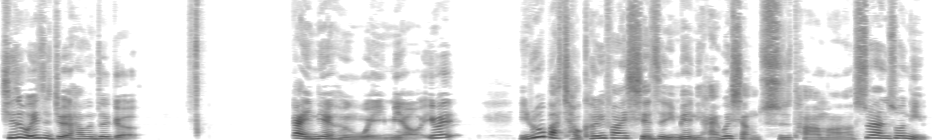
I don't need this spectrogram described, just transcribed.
其实我一直觉得他们这个 概念很微妙，因为。你如果把巧克力放在鞋子里面，你还会想吃它吗？虽然说你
